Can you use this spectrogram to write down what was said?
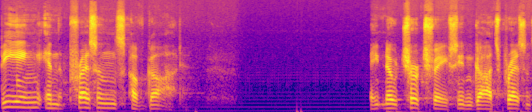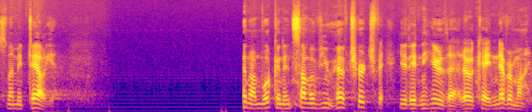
being in the presence of God. Ain't no church face in God's presence, let me tell you. And I'm looking and some of you have church face. You didn't hear that. Okay, never mind.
